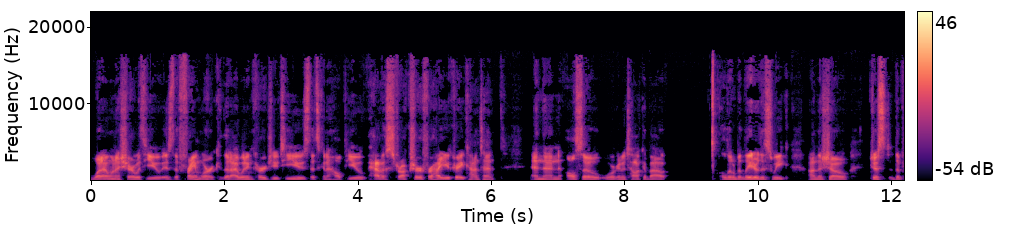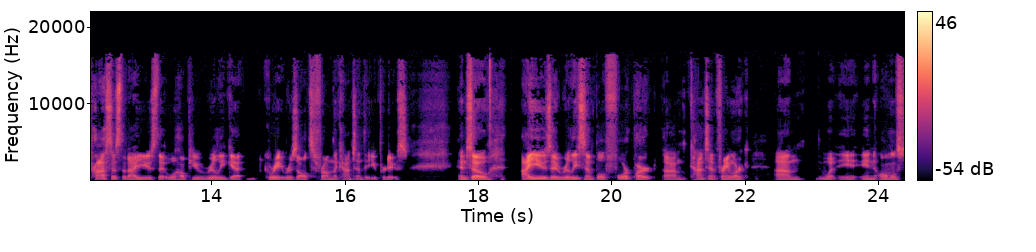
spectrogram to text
what I want to share with you is the framework that I would encourage you to use that's going to help you have a structure for how you create content. And then also, we're going to talk about a little bit later this week on the show just the process that I use that will help you really get great results from the content that you produce. And so I use a really simple four part um, content framework. Um, what in almost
